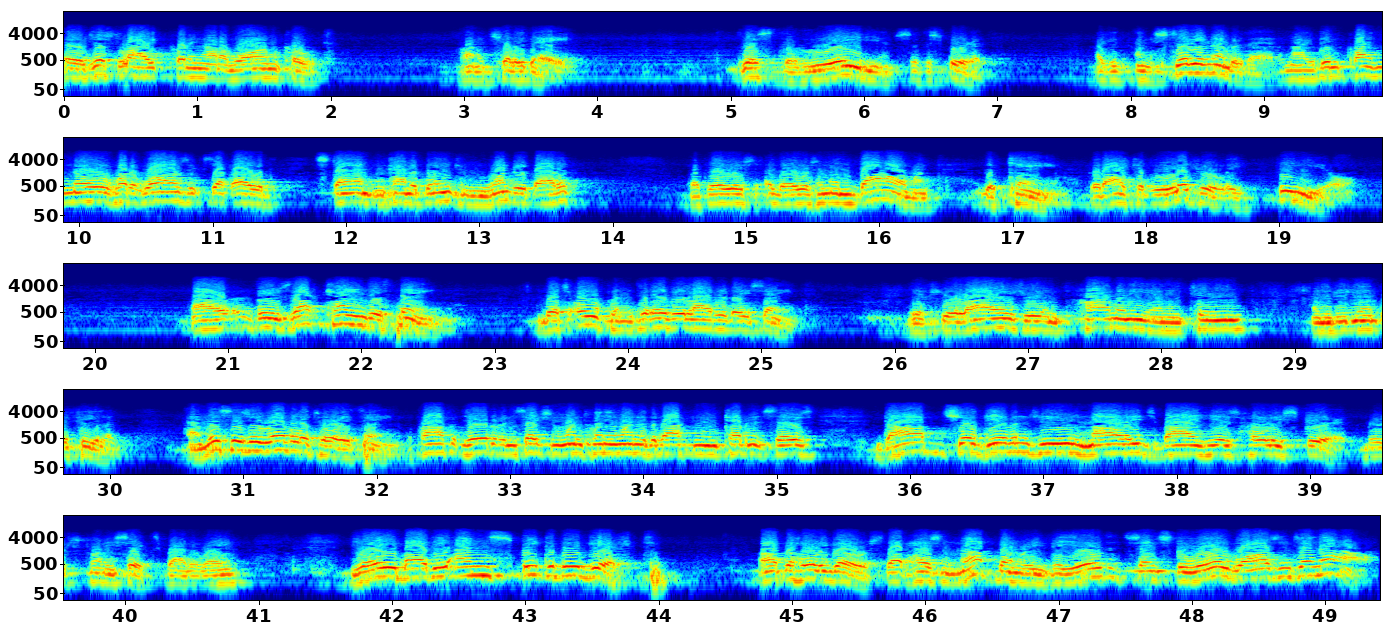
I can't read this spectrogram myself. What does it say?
It was just like putting on a warm coat on a chilly day. Just the radiance of the Spirit. I can, I can still remember that, and I didn't quite know what it was, except I would stand and kind of blink and wonder about it. But there was, there was an endowment that came that I could literally feel. Now, there's that kind of thing that's open to every Latter-day Saint. If your lives are in harmony and in tune, and you begin to feel it. And this is a revelatory thing. The prophet Joseph in section 121 of the Doctrine and Covenant says, God shall give unto you knowledge by his Holy Spirit. Verse 26, by the way. Yea, by the unspeakable gift of the Holy Ghost that has not been revealed since the world was until now,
